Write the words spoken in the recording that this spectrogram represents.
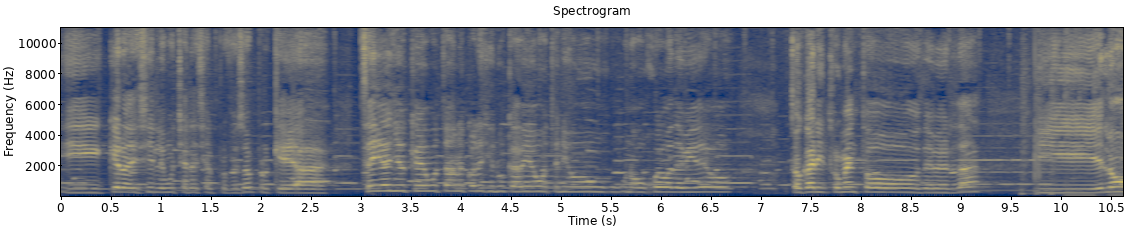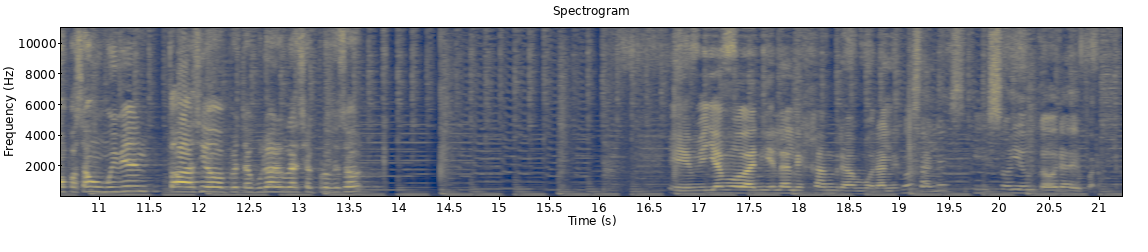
y quiero decirle muchas gracias al profesor porque a seis años que hemos estado en el colegio nunca habíamos tenido unos juegos de video, tocar instrumentos de verdad y lo hemos pasado muy bien, todo ha sido espectacular gracias al profesor. Eh, me llamo Daniela Alejandra Morales González y soy educadora de párvulo.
